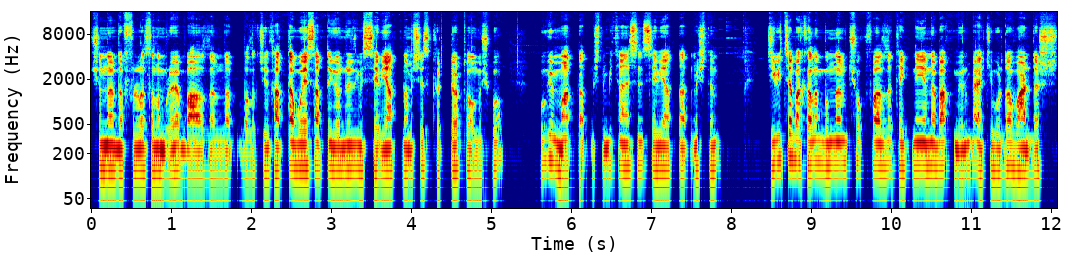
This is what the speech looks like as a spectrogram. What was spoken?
Şunları da fırlatalım buraya. Bazılarında balıkçılık. Hatta bu hesapta gördüğünüz gibi seviye atlamışız. 44 olmuş bu. Bugün mü atlatmıştım? Bir tanesini seviye atlatmıştım. Civit'e bakalım. Bunların çok fazla tekne yerine bakmıyorum. Belki burada vardır.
